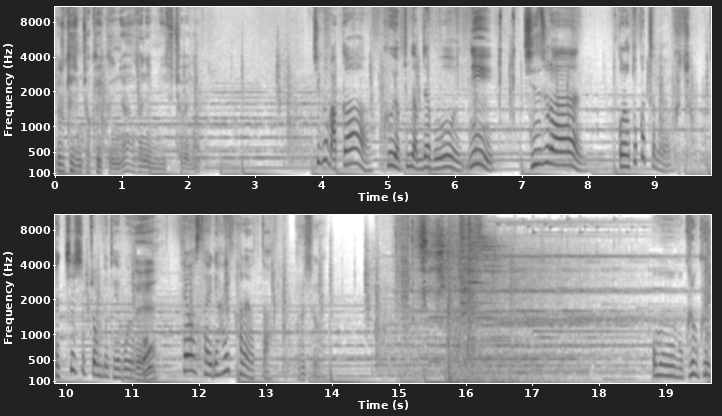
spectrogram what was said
이렇게 좀 적혀 있거든요, 형사님 이 수첩에는. 지금 아까 그 옆집 남자분이 진술한 거랑 똑같잖아요. 그렇죠. 170 정도 돼 보였고 네. 헤어스타일이 하이카라였다. 그렇죠. 어머 어머 그럼 그,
